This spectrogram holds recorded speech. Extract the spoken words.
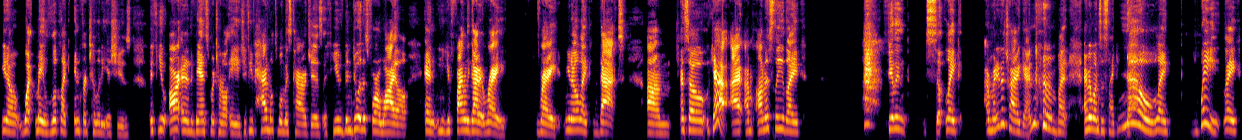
you know what may look like infertility issues. If you are at an advanced maternal age, if you've had multiple miscarriages, if you've been doing this for a while and you finally got it right, right, you know, like that. Um, and so yeah, I, I'm honestly like feeling so like I'm ready to try again, but everyone's just like, no, like, wait, like,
